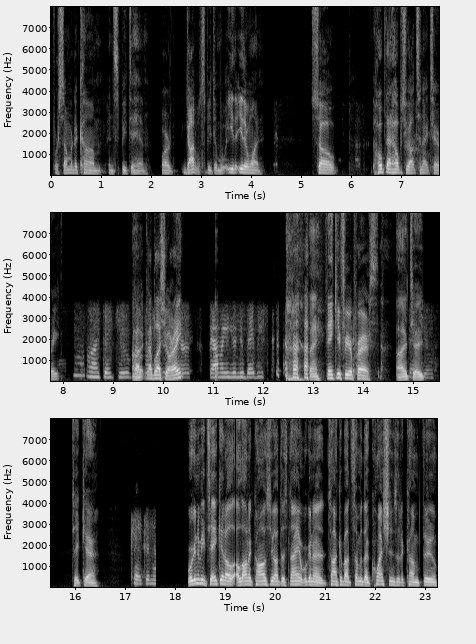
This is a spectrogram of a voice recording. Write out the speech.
for someone to come and speak to him, or God will speak to him, either either one. So hope that helps you out tonight, Terry. All right, thank you. Uh, God- God bless you, all right? Your family and your new babies. Thank, Thank you for your prayers. all right, Terry. Take care. Okay, good night. We're going to be taking a, a lot of calls throughout this night. We're going to talk about some of the questions that have come through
